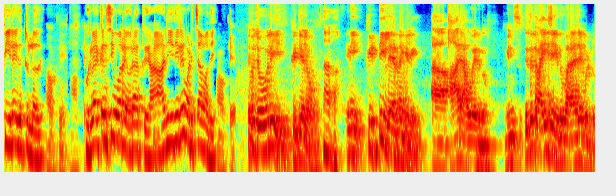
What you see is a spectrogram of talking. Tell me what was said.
ഫീൽ ചെയ്തിട്ടുള്ളത്. ഒരു വേക്കൻസി പോരെ ഒരാൾക്ക്. ആ രീതിയിൽ പഠിച്ചാൽ മതി. ഓക്കെ. ഇപ്പൊ ജോലി കിട്ടിയല്ലോ. ഇനി കിട്ടിയില്ലായിരുന്നെങ്കിൽ ആരാവുമായിരുന്നു? മീൻസ് ഇത് ട്രൈ ചെയ്തു പരാജയപ്പെട്ടു.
